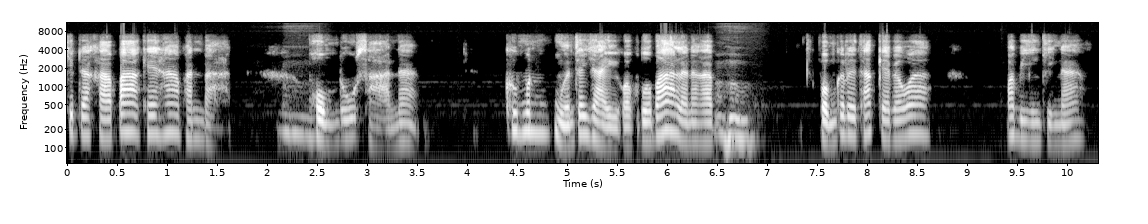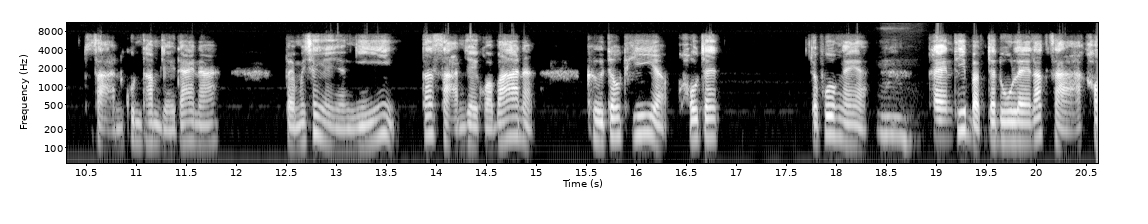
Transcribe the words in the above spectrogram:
คิดราคาป้าแค่ห้าพันบาทอืมผมดูศาลน่ะ คือมันเหมือนจะใหญ่กว่าตัวบ้านแล้วนะครับอืม ผมก็เลยทักแกไปว่าป้าบีจริงๆนะศาลคุณทำใหญ่ได้นะ แต่ไม่ใช่ใหญ่อย่างนี้ ถ้าศาลใหญ่กว่าบ้านอะ คือเจ้าที่อะเขาจะจะพูดไงอะอืมแทนที่แบบจะดูแลรักษาเขา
